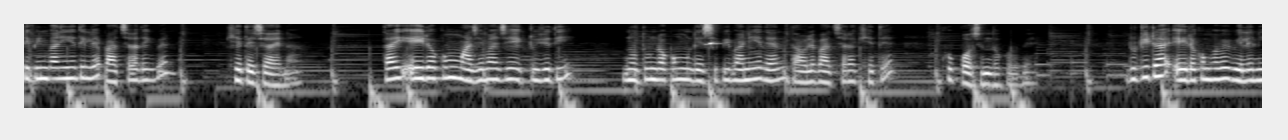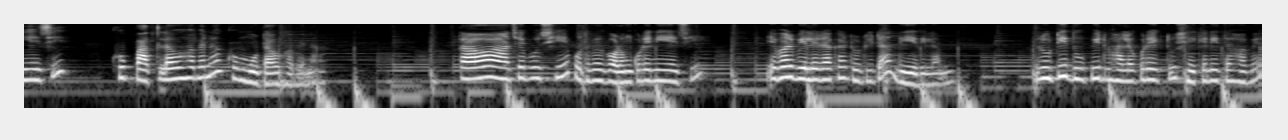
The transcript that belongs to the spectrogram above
টিফিন বানিয়ে দিলে বাচ্চারা দেখবেন খেতে চায় না। তাই এই রকম মাঝে মাঝে একটু যদি নতুন রকম রেসিপি বানিয়ে দেন, তাহলে বাচ্চারা খেতে খুব পছন্দ করবে। রুটিটা এই রকমভাবে বেলে নিয়েছি। খুব পাতলাও হবে না, খুব মোটাও হবে না। তাও আঁচে বসিয়ে প্রথমে গরম করে নিয়েছি। এবার বেলে রাখা রুটিটা দিয়ে দিলাম। রুটি দু পিঠ ভালো করে একটু সেঁকে নিতে হবে।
